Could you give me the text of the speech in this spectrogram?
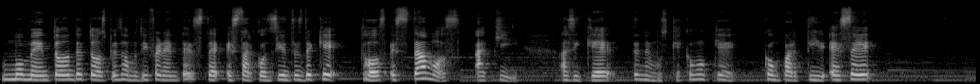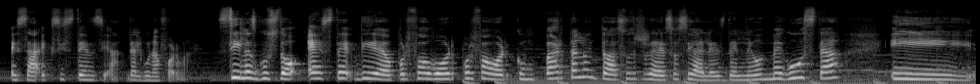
momento donde todos pensamos diferente, este, estar conscientes de que todos estamos aquí. Así que tenemos que como que compartir ese, esa existencia de alguna forma. Si les gustó este video, por favor, por favor, compártanlo en todas sus redes sociales, denle un me gusta y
